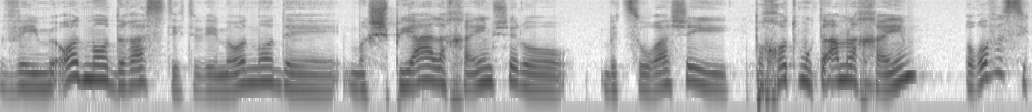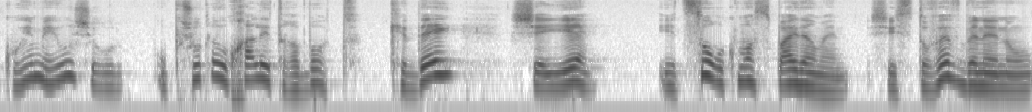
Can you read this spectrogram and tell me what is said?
והיא מאוד מאוד דרסטית, והיא מאוד מאוד אה, משפיעה על החיים שלו בצורה שהיא פחות מותאם לחיים, רוב הסיכויים יהיו שהוא פשוט לא יוכל להתרבות. כדי שיהיה יצור כמו ספיידרמן, שיסתובב בינינו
